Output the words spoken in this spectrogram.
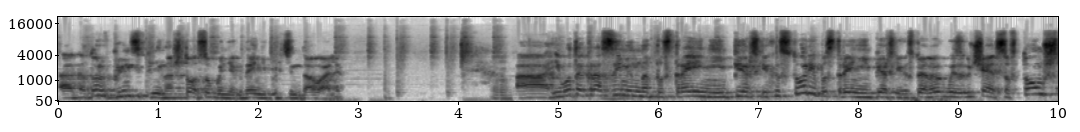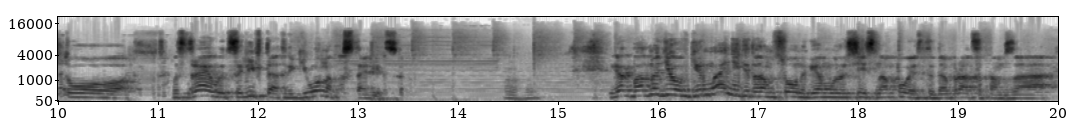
а, которые, в принципе, ни на что особо никогда и не претендовали. А, и вот как раз именно построение имперских историй, построение имперских историй, оно как бы заключается в том, что выстраиваются лифты от региона к столице. И как бы одно дело в Германии, где-то там, условно говоря, можешь сесть на поезд и добраться там за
